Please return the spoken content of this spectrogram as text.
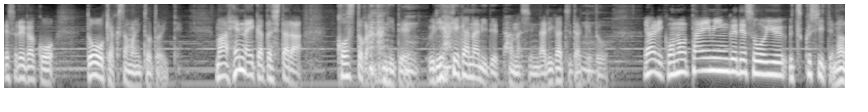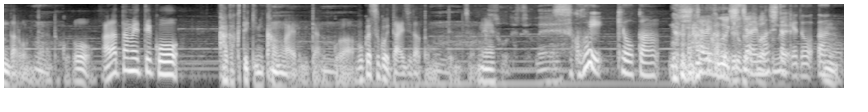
でそれがこうどうお客様に届いて。まあ変な言い方したらコストが何で売り上げが何でって話になりがちだけど、やはりこのタイミングでそういう美しいってなんだろうみたいなところを改めてこう科学的に考えるみたいなのは僕はすごい大事だと思ってるんですよね。そうですよね。すごい共感しちゃい しちゃいましたけど、あの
